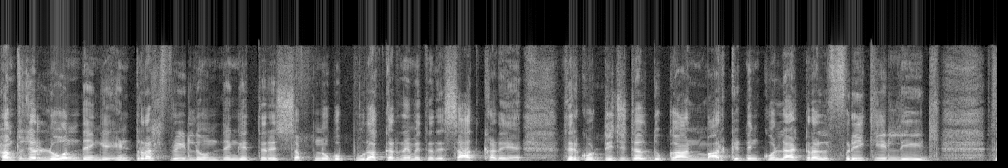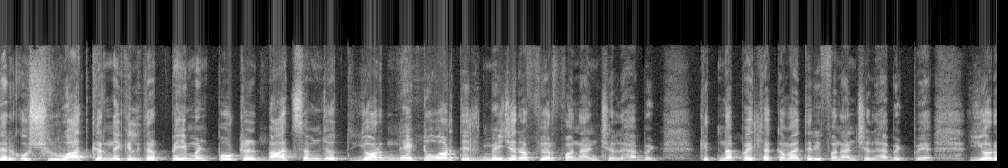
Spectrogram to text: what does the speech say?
हम तुझे लोन देंगे इंटरेस्ट फ्री लोन देंगे, तेरे सपनों को पूरा करने में तेरे साथ खड़े हैं। तेरे को डिजिटल दुकान मार्केटिंग को फ्री की लीड्स तेरे को शुरुआत करने के लिए तेरे पेमेंट पोर्टल बात समझो your net worth is measure of your financial habit कितना पैसा कमाए तेरी फाइनेंशियल हैबिट पे your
